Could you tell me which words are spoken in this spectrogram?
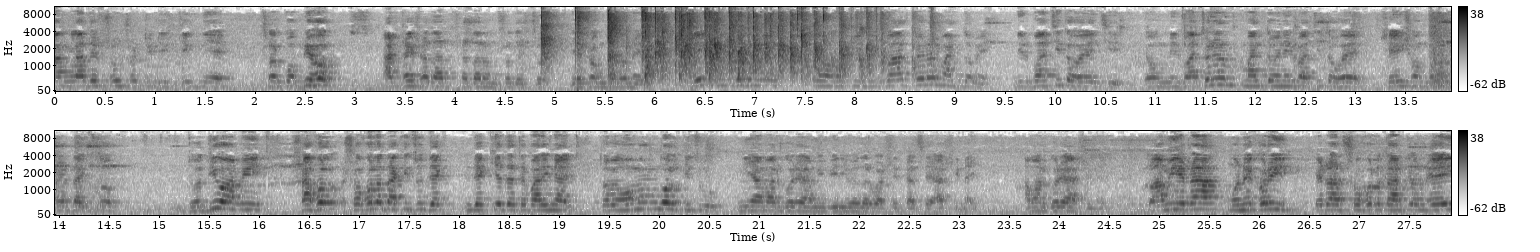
বাংলাদেশ চৌষট্টি ডিস্ট্রিক্ট নিয়ে সর্ববৃহৎ আঠাইশ হাজার সাধারণ সদস্য যে সংগঠনে এই সংগঠনের নির্বাচনের মাধ্যমে নির্বাচিত হয়েছি এবং নির্বাচনের মাধ্যমে নির্বাচিত হয়ে সেই সংগঠনের দায়িত্ব, যদিও আমি সফল, সফলতা কিছু দেখ- দেখিয়ে যেতে পারি নাই, তবে অমঙ্গল কিছু নিয়ে আমার ঘরে আমি বিনিয়োগবাসীর কাছে আসি নাই। আমার ঘরে আসি নাই। তো আমি এটা মনে করি, এটার সফলতার জন্য এই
